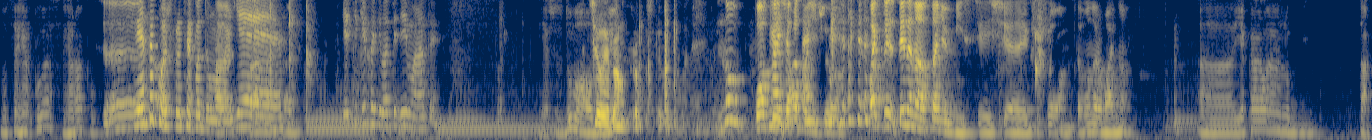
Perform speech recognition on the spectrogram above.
Ну це Геркулес, Геракл. Це... Я також про це подумала. Так, Є. саме так. Я тільки хотіла підіймати. Я щось думав, але Цілий ти- раунд пропустив. Ну, поки Майже багато все. нічого. Бач, ти, ти не на останньому місці ще, якщо що, тому нормально. Е, яка ро- Так,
